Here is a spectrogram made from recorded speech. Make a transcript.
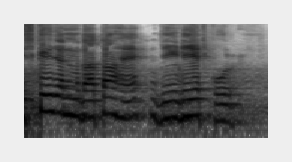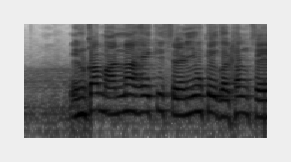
इसके जन्मदाता हैं जी डी एच कोल। इनका मानना है कि श्रेणियों के गठन से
